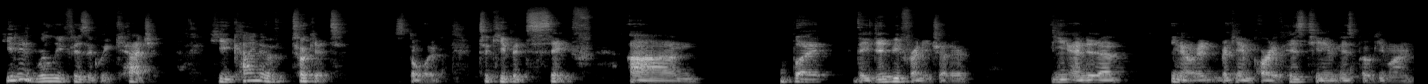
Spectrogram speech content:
he didn't really physically catch it. He kind of took it, stole it, to keep it safe. Um, but they did befriend each other. He ended up, you know, it became part of his team, his Pokemon.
